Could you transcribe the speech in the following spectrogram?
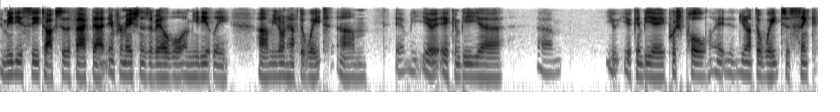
Immediacy talks to the fact that information is available immediately. Um, you don't have to wait. Um, it, it, can be uh, um, you, it can be a push pull. You don't have to wait to sync,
